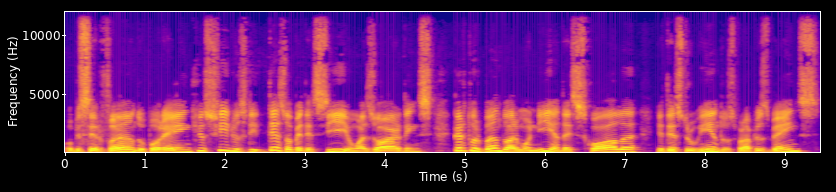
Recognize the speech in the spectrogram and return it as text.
Observando, porém, que os filhos lhe desobedeciam às ordens, perturbando a harmonia da escola e destruindo os próprios bens,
